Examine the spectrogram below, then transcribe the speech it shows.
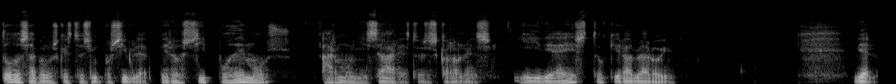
todos sabemos que esto es imposible, pero sí podemos armonizar estos escalones. Y de esto quiero hablar hoy. Bien,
